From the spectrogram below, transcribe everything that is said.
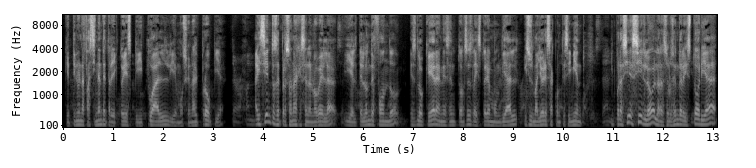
que tiene una fascinante trayectoria espiritual y emocional propia. Hay cientos de personajes en la novela y el telón de fondo es lo que era en ese entonces la historia mundial y sus mayores acontecimientos. Y por así decirlo, la resolución de la historia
